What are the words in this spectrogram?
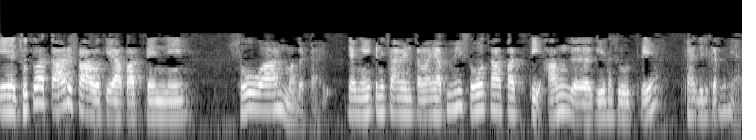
ඒ සුතවත් ආර්ය ශ්‍රාවකයාපත් වෙන්නේ සෝවාන් මගටයි. දැන් ඒක නිසාවෙන් තමයි අපි මේ සෝතාපට්ටි අංග කියන සූත්‍රය පැහැදිලි කරගෙන යන්නේ.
